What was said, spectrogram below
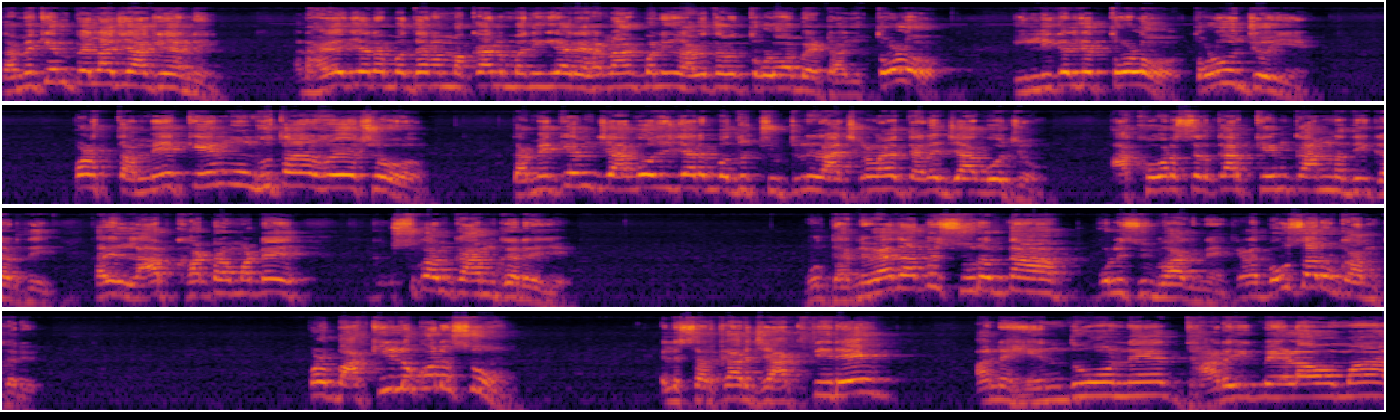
તમે કેમ પહેલાં જાગ્યા નહીં અને હવે જ્યારે બધાના મકાન બની ગયા રહેણાંક બની ગયા હવે તમે તોડવા બેઠા છો તોડો ઇલીગલ છે તોડો તોડવું જ જોઈએ પણ તમે કેમ ઊંઘતા રહ્યો છો તમે કેમ જાગો છો જ્યારે બધું ચૂંટણી રાજકારણ આવે ત્યારે જાગો છો? આખો વર્ષ સરકાર કેમ કામ નથી કરતી? ખાલી લાભ ખાટવા માટે શું કામ કામ કરે છે? હું ધન્યવાદ આપીશ સુરતના પોલીસ વિભાગને કે બહુ સારું કામ કર્યું. પણ બાકી લોકોને શું? એટલે સરકાર જાગતી રહે અને હિન્દુઓને ધાર્મિક મેળાઓમાં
